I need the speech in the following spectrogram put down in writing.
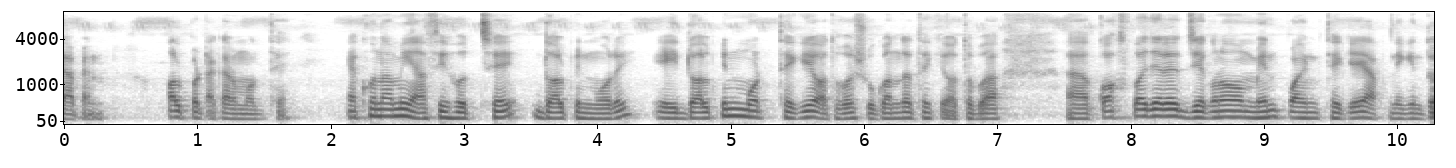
যাবেন, অল্প টাকার মধ্যে। এখন আমি আসি হচ্ছে ডলফিন মোড়ে। এই ডলফিন মোড় থেকে অথবা সুগন্ধা থেকে অথবা কক্সবাজারের যে কোনো মেন পয়েন্ট থেকে আপনি কিন্তু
